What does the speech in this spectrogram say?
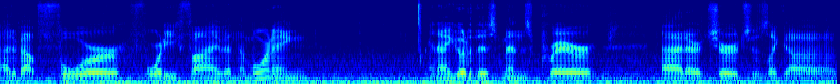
at about four forty five in the morning, and I go to this men's prayer at our church. There's like a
